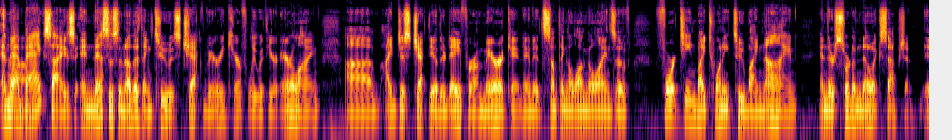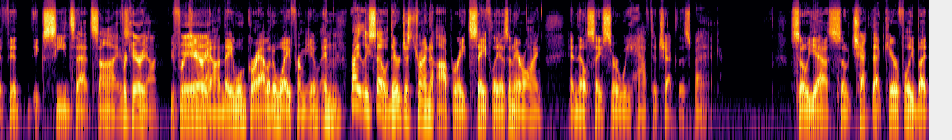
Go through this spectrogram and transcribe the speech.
And that bag size, and this is another thing too, is check very carefully with your airline. Uh, I just checked the other day for American, and it's something along the lines of 14 by 22 by 9, and there's sort of no exception if it exceeds that size. for carry-on. For Yeah, carry. Mm-hmm. on, they will grab it away from you, and rightly so. They're just trying to operate safely as an airline, and they'll say, "Sir, we have to check this bag." So yes, so check that carefully. But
